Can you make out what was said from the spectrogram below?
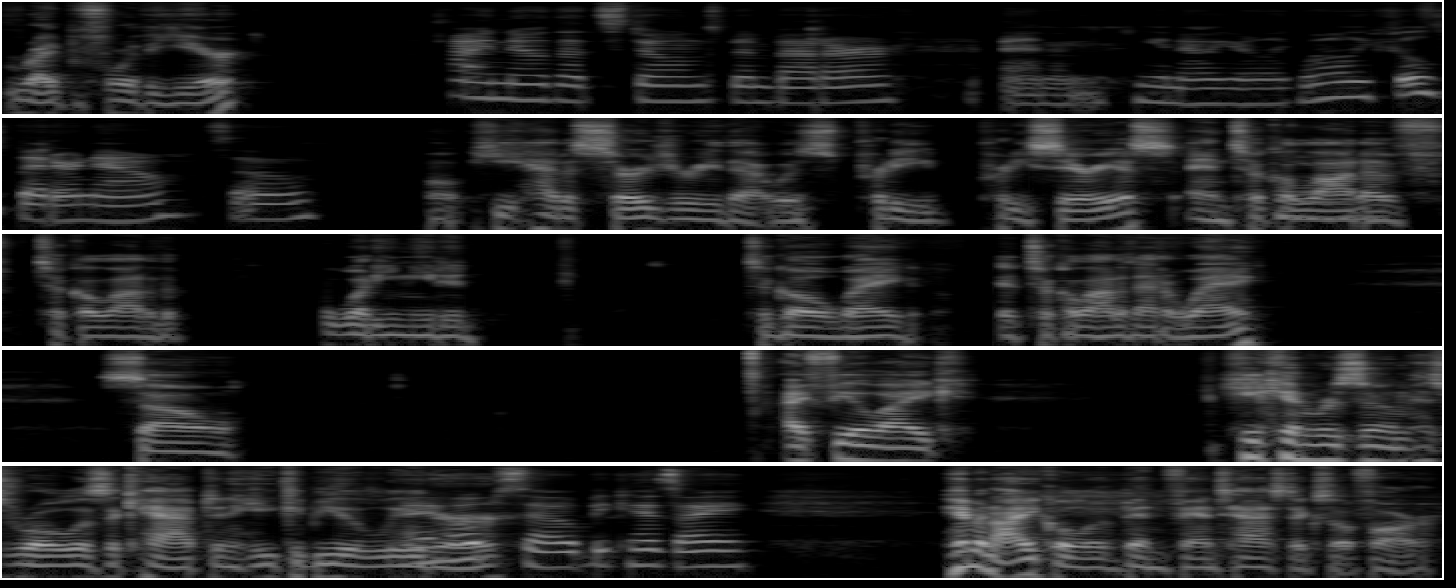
right before the year. I know that Stone's been better, and you know you're like, well, he feels better now. So Well, he had a surgery that was pretty pretty serious and took a lot of took a lot of the what he needed to go away. It took a lot of that away. So I feel like he can resume his role as a captain. He could be the I leader. hope so because I Him and Eichel have been fantastic so far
